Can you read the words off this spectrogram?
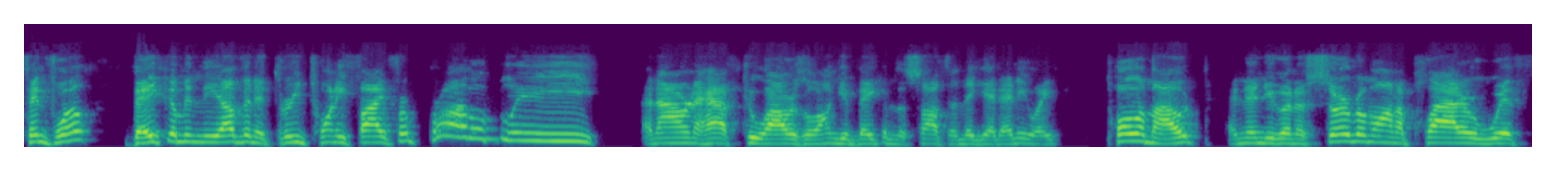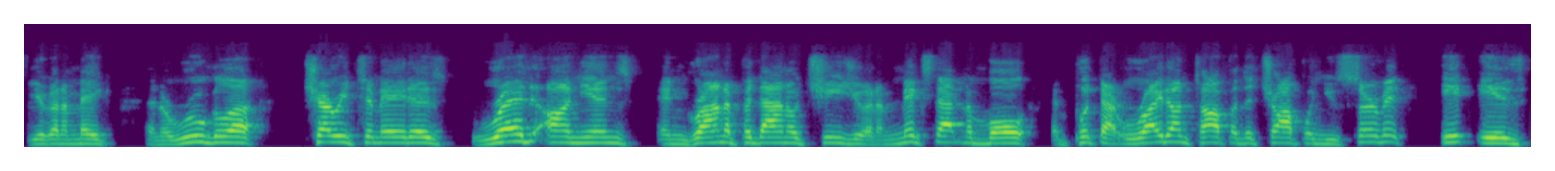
tinfoil. Bake them in the oven at 325 for probably an hour and a half, two hours. Longer you bake them, the softer they get anyway. Pull them out, and then you're going to serve them on a platter with, you're going to make an arugula, cherry tomatoes, red onions, and grana padano cheese. You're going to mix that in a bowl and put that right on top of the chop when you serve it. It is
